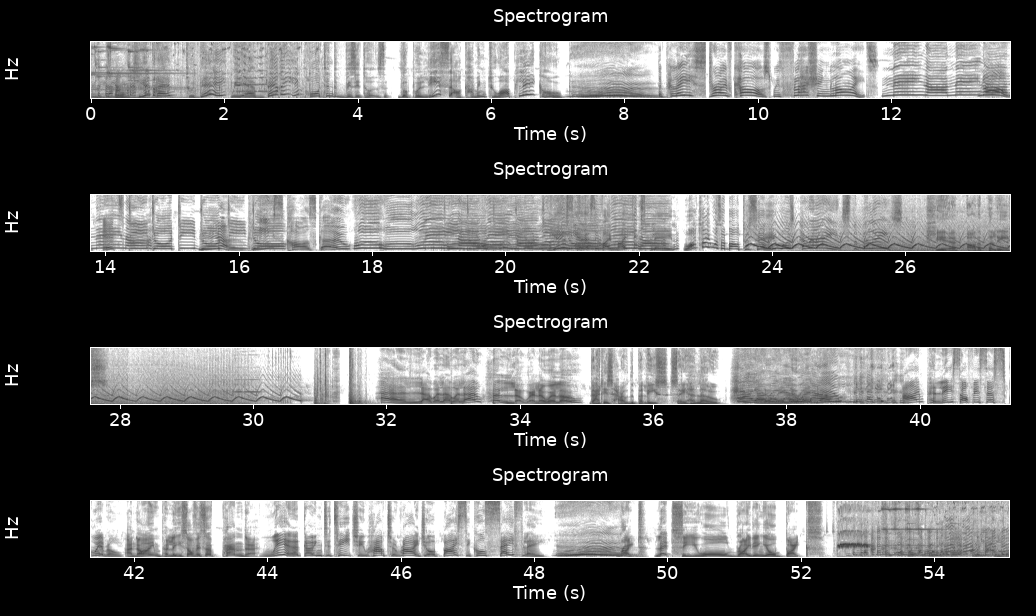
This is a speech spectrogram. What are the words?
Children, today we have very important visitors. The police are coming to our playgroup. Ooh. The police drive cars with flashing lights. Nina, Nina, no, Nina. it's cars go woo-woo, Nina, Nina, Yes, yes, if I might explain. What I was about to say was... Hooray! It's the police! Here are the police. Hello, hello, hello. Hello, hello, hello. That is how the police say hello. Hello, hello, hello. I'm Police Officer Squirrel. And I'm Police Officer Panda. We're going to teach you how to ride your bicycles safely. Right, let's see you all riding your bikes.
